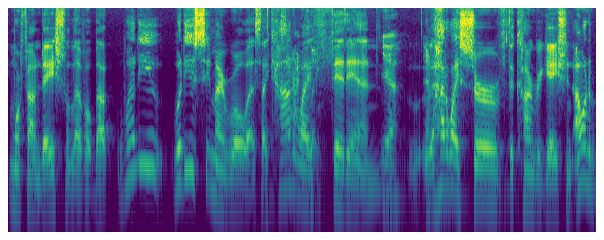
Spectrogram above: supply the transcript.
more foundational level about what do you what do you see my role as? Like, how do I fit in? Yeah. How do I serve the congregation? I want to.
